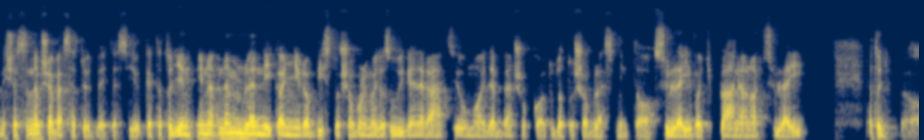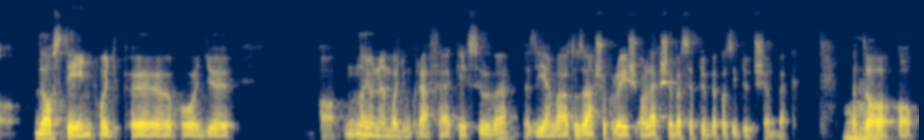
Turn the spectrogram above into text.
és ezt szerintem sebezhetőbbé teszi őket. Tehát, hogy én, én nem lennék annyira biztos abban, hogy majd az új generáció majd ebben sokkal tudatosabb lesz, mint a szülei, vagy pláne a nagyszülei. Tehát, hogy, de az tény, hogy, hogy a, nagyon nem vagyunk rá felkészülve ez ilyen változásokra, és a legsebezhetőbbek az idősebbek. Uh-huh. Tehát a, a,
